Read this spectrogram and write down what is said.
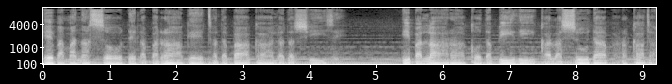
Eba manaso de la barage tadabaka la da shize. Ibalara kodabili kalasuda barakata.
